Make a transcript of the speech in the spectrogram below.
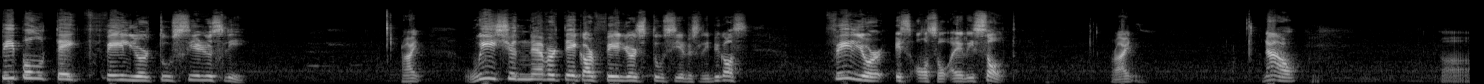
people take failure too seriously. Right? We should never take our failures too seriously because failure is also a result. Right? Now, uh,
